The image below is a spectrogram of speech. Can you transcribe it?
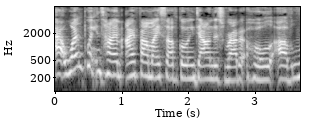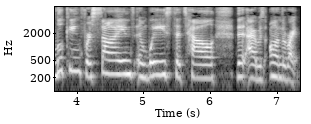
at one point in time, I found myself going down this rabbit hole of looking for signs and ways to tell that I was on the right right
